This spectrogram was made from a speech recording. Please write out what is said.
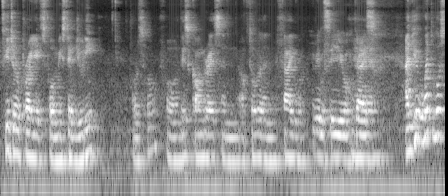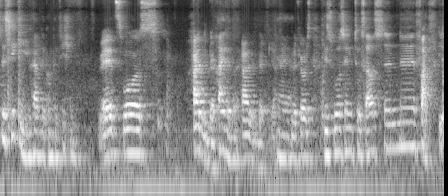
future projects for Mr. Yuri. Also for this congress in October and Friday. We'll see you guys. And you, what was the city you had the competition? It was Heidelberg. Heidelberg. Heidelberg, yeah. Yeah, yeah. The first. This was in 2005. Yeah,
